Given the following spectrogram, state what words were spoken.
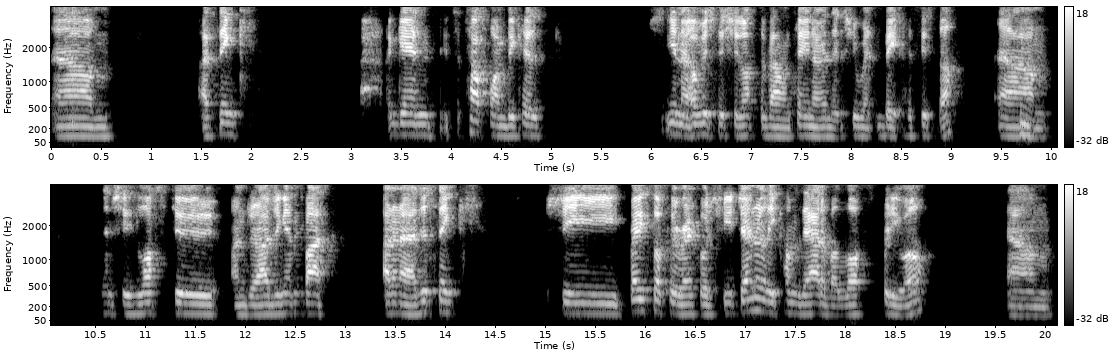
Um, I think again it's a tough one because you know obviously she lost to Valentino and then she went and beat her sister. Um, Then she's lost to Andrade again, but I don't know. I just think she, based off her record, she generally comes out of a loss pretty well. Um,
